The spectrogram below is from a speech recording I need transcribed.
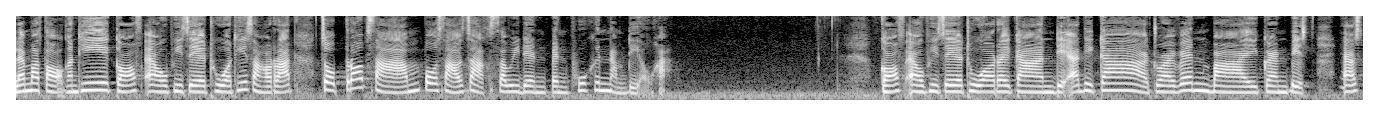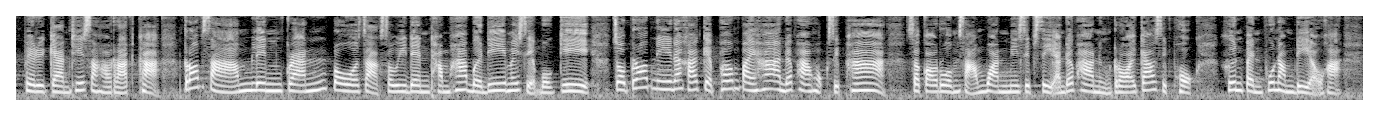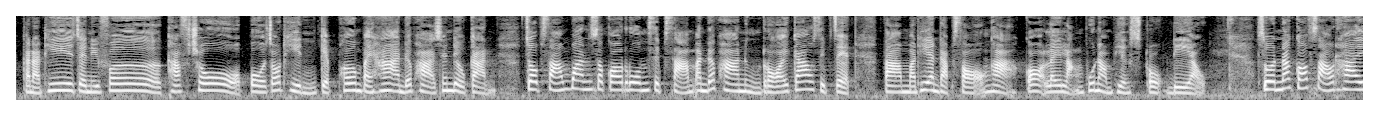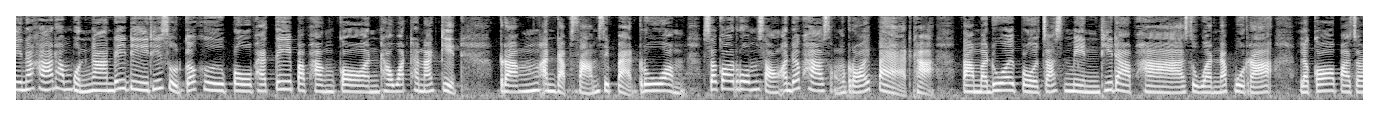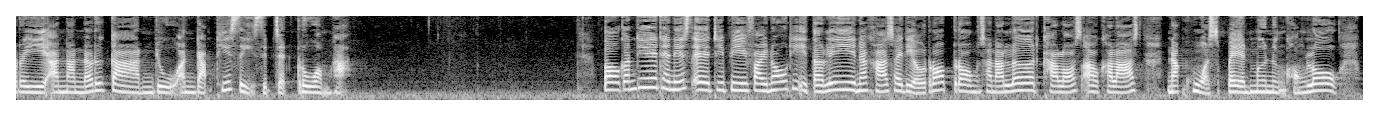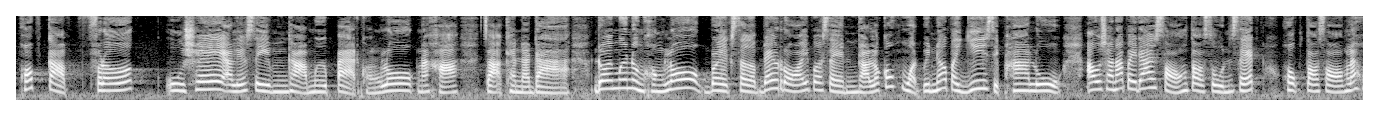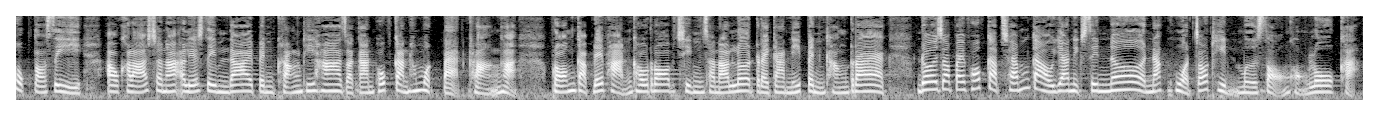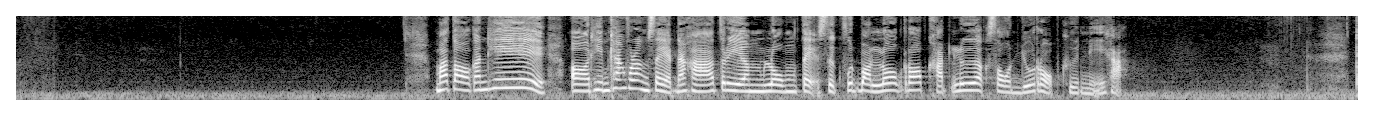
และมาต่อกันที่กอล์ฟ LPG ทัวร์ที่สหรัฐ จบรอบ 3 โปรสาวจากสวีเดนเป็นผู้ขึ้นนำเดี่ยวค่ะ กอล์ฟ LPGA ทัวร์รายการ The Adnica Driven by Grand Beach a s p e r i g a n ที่สหรัฐค่ะ รอบ 3 ลินแกรนโปรจากสวีเดนทำ5เบอร์ดี้ไม่เสียโบกี้ จบรอบนี้นะคะ เก็บเพิ่มไป 5 อันเดอร์พา 65 สกอร์รวม 3 วันมี 14 อันเดอร์พา 196 ขึ้นเป็นผู้นำเดี่ยวค่ะ ขณะที่เจนนิเฟอร์คัฟโชโปรเจ้าถิ่น เก็บเพิ่มไป 5 อันเดอร์พาเช่นเดียวกัน จบ 3 วันสกอร์รวม 13 อันเดอร์พา 197 ตามมาที่อันดับ 2 ค่ะ ก็ไล่หลังผู้นำเพียงสโตรกเดียว ส่วนนักกอล์ฟสาวไทยนะคะทำผลงานได้ดีที่สุดก็คือโปรแพตตี้ประพังกร ทวัฒนกิจ รั้งอันดับ 38 ร่วม สกอร์รวม 2 อันเดอร์พา 208 ค่ะ ตามมาด้วยโปรจัสมินทิดาภา สุวรรณปุระ แล้วก็ปาจารีอนันต์นฤการอยู่อันดับที่ 47 ร่วมค่ะ ต่อกันที่เทนนิส ATP Final ที่อิตาลีนะคะชายเดี่ยวรอบรองชนะเลิศ คาร์ลอสอัลคาลัส นักหัวสเปนมือหนึ่งของโลก พบกับเฟรก อูเช่อาลิซิมค่ะ มือ 8 ของโลกนะคะ จากแคนาดา โดยมือหนึ่งของโลกเบรกเสิร์ฟได้ร้อยเปอร์เซ็นต์ค่ะ แล้วก็หวดวินเนอร์ไป 25 ลูก เอาชนะไปได้ 2 ต่อ 0 เซต 6 ต่อ 2 และ 6 ต่อ 4 เอาคลาสชนะอาลิซิมได้เป็นครั้งที่ 5 จากการพบกันทั้งหมด 8 ครั้งค่ะ พร้อมกับได้ผ่านเข้ารอบชิงชนะเลิศรายการนี้เป็นครั้งแรก โดยจะไปพบกับแชมป์เก่ายานิกซินเนอร์ นักหวดเจ้าถิ่นมือ 2 ของโลกค่ะ มาต่อกันที่ทีมแข้งฝรั่งเศสนะคะ เตรียมลงเตะศึกฟุตบอลโลกรอบคัดเลือกโซนยุโรปคืนนี้ค่ะ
